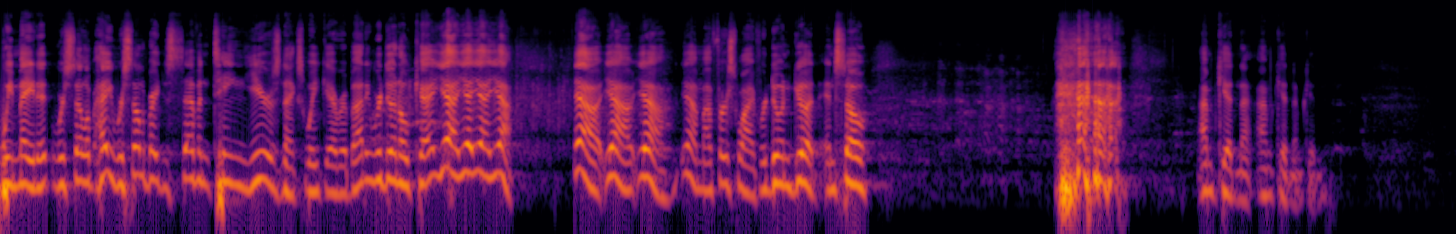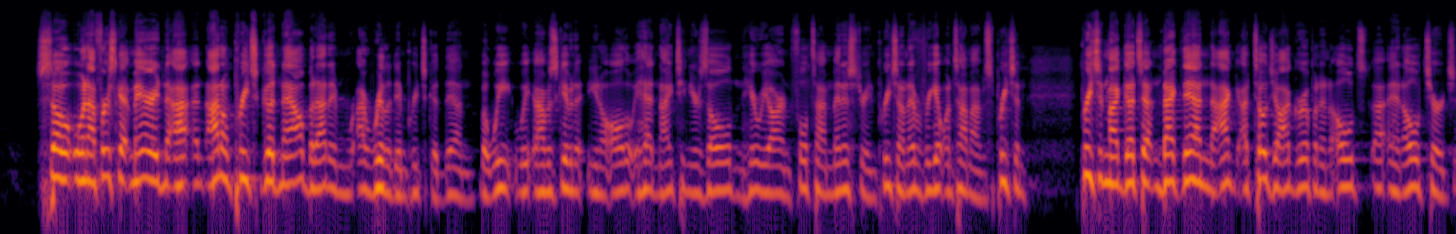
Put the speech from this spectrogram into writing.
we made it. We're celebrating. Hey, we're celebrating 17 years next week, everybody. We're doing okay. Yeah, yeah, yeah, yeah. Yeah, yeah, yeah, yeah, my first wife. We're doing good. And so, I'm kidding. I'm kidding. I'm kidding. So when I first got married, I, I don't preach good now, but I didn't. I really didn't preach good then. But we, we I was giving it, you know, all that we had. 19 years old, and here we are in full time ministry and preaching. I'll never forget one time I was preaching, preaching my guts out. And back then, I, I told you I grew up in an old uh, an old church.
